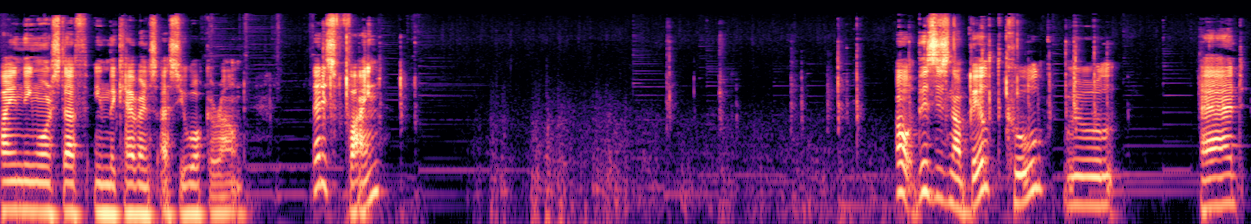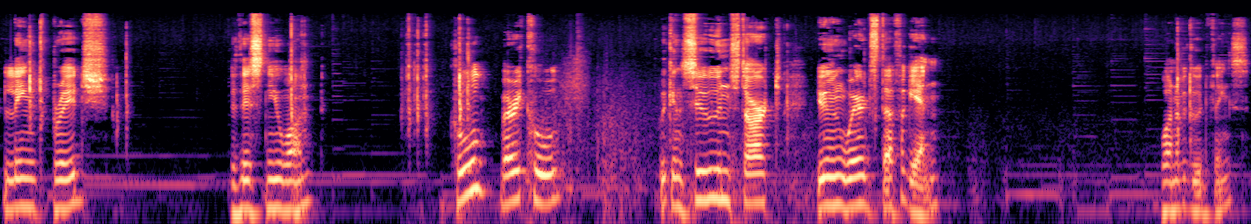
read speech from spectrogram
finding more stuff in the caverns as you walk around. That is fine. Oh, this is now built. Cool. We will add link bridge to this new one. Cool. Very cool. We can soon start doing weird stuff again. One of the good things.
